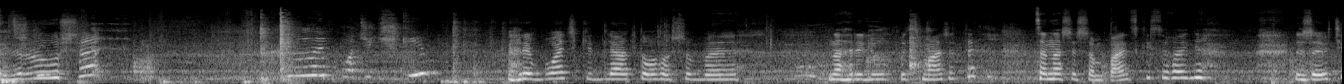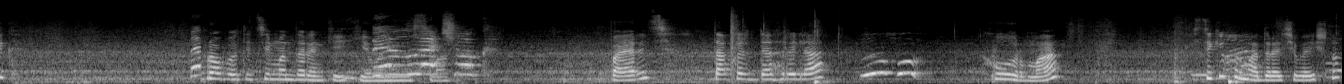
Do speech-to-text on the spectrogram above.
груша, Липочечки. грибочки для того, щоб на грилю підсмажити. Це наше шампанське сьогодні. Живчик. Пробувати ці мандаринки, які вони на смак. Перець. Також для гриля. Хурма. Стільки хурма, до речі, вийшло?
